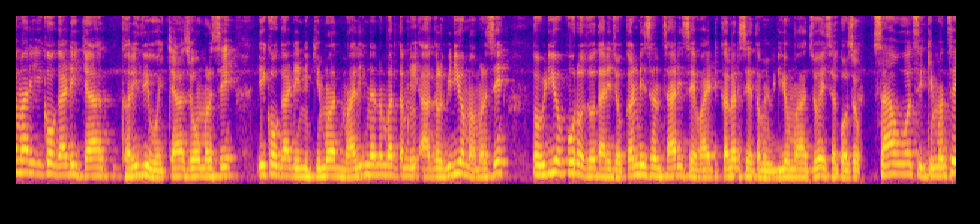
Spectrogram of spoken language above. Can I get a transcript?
તમારી ઇકો ગાડી ક્યાં ખરીદવી હોય, ત્યાં જોવા મળશે. ઇકો ગાડીની કિંમત માલિકના નંબર તમને આગળ વિડીયોમાં મળશે. તો વીડિયો પૂરો જોતા રહેજો. કન્ડિશન સારી છે વ્હાઇટ કલર છે, તમે વિડીયોમાં જોઈ શકો છો. સાવ ઓછી કિંમત છે,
